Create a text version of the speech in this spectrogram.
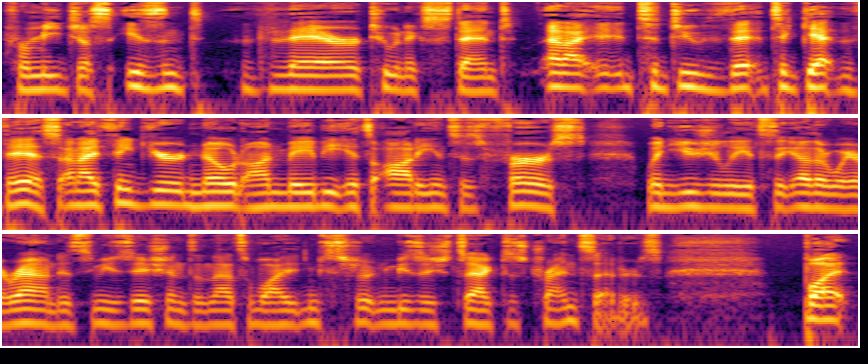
for me just isn't there to an extent and I to do that to get this and I think your note on maybe it's audiences first when usually it's the other way around it's musicians and that's why certain musicians act as trendsetters but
